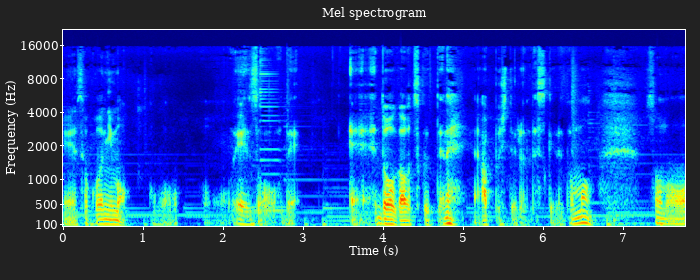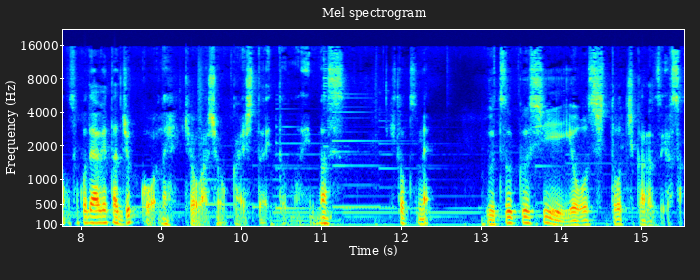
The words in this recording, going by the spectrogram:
えー、そこにも映像で、えー、動画を作ってねアップしてるんですけれどもそのそこで挙げた10個をね今日は紹介したいと思います。1つ目美しい容姿と力強さ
